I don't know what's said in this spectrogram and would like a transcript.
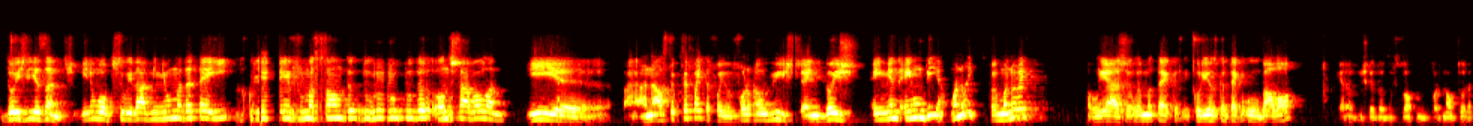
dois dias antes e não houve possibilidade nenhuma até aí recolher a informação de, do grupo de onde estava a Holanda. E uh, a análise teve que ser feita. Foi, foram vistos em dois, em, em um dia, uma noite. Foi uma noite. Aliás, lembro até, curioso que até o Daló, que era um jogador do futebol do Porto na altura,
